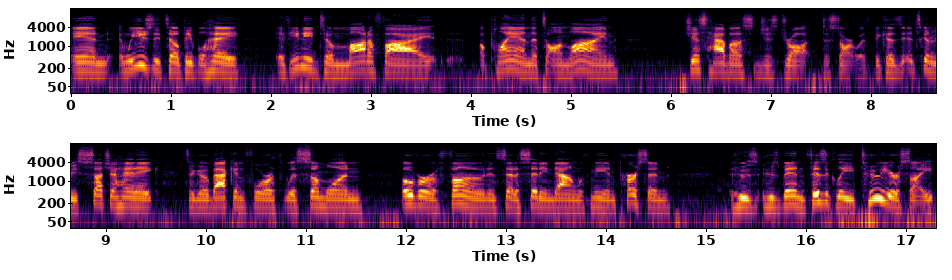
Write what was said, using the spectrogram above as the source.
And and we usually tell people, hey, if you need to modify a plan that's online, just have us just draw it to start with because it's going to be such a headache to go back and forth with someone over a phone instead of sitting down with me in person who's who's been physically to your site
